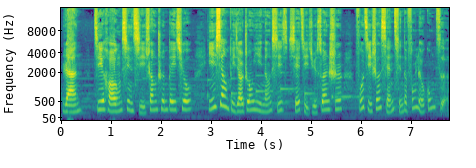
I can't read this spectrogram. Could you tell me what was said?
然姬恒性喜伤春悲秋，一向比较中意能写写几句酸诗、抚几声闲琴的风流公子。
